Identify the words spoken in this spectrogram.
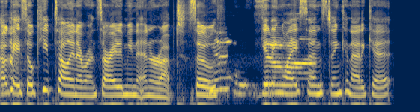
know. okay, so keep telling everyone. Sorry, I didn't mean to interrupt. So, so getting um, licensed um, in Connecticut.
